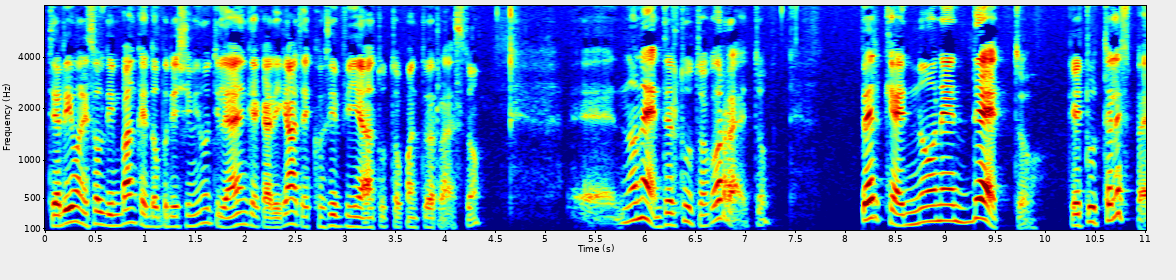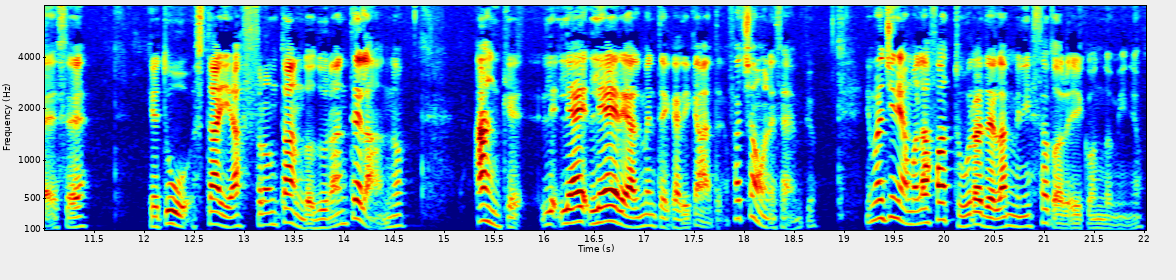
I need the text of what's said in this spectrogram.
ti arrivano i soldi in banca e dopo 10 minuti le hai anche caricate e così via tutto quanto il resto, eh, non è del tutto corretto perché non è detto che tutte le spese che tu stai affrontando durante l'anno anche le, le, le hai realmente caricate. Facciamo un esempio. Immaginiamo la fattura dell'amministratore di condominio.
